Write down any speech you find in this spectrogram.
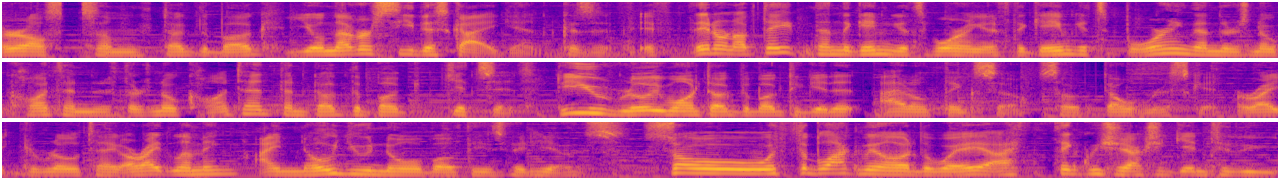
or else some Doug the Bug. You'll never see this guy again. Because if, if they don't update, then the game gets boring. And if the game gets boring, then there's no content. And if there's no content, then Doug the Bug gets it. Do you really want Doug the Bug to get it? I don't think so. So don't risk it. Alright, Gorilla Tag. Alright, Lemming. I know you know about these videos. So with the blackmail out of the way, I think we should actually get into the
